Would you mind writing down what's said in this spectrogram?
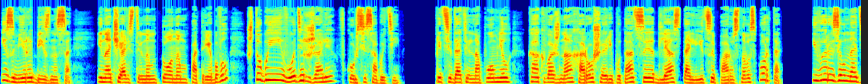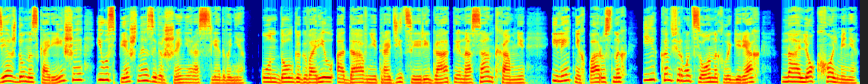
из мира бизнеса, и начальственным тоном потребовал, чтобы его держали в курсе событий. Председатель напомнил, как важна хорошая репутация для столицы парусного спорта, и выразил надежду на скорейшее и успешное завершение расследования. Он долго говорил о давней традиции регаты на Сандхамне и летних парусных и конфирмационных лагерях на Лёкхольмене.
